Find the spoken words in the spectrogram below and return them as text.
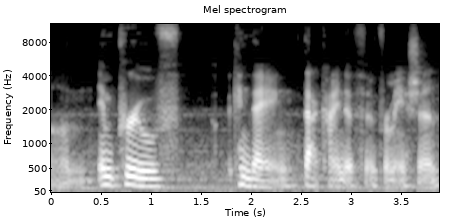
um, improve conveying that kind of information.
